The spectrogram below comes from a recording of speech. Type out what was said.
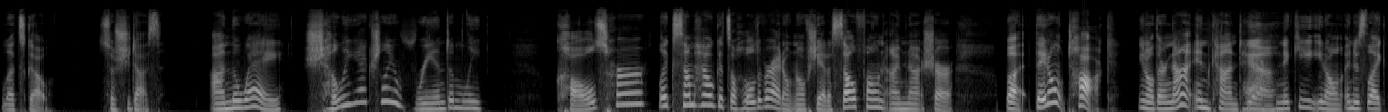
Let's go. So she does. On the way, Shelly actually randomly calls her, like somehow gets a hold of her. I don't know if she had a cell phone. I'm not sure. But they don't talk. You know, they're not in contact. Yeah. Nikki, you know, and is like,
